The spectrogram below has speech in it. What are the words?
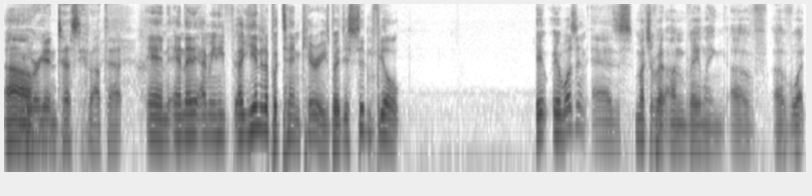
Um, you were getting testy about that. And and then I mean he he ended up with ten carries, but it just didn't feel. It it wasn't as much of an unveiling of of what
